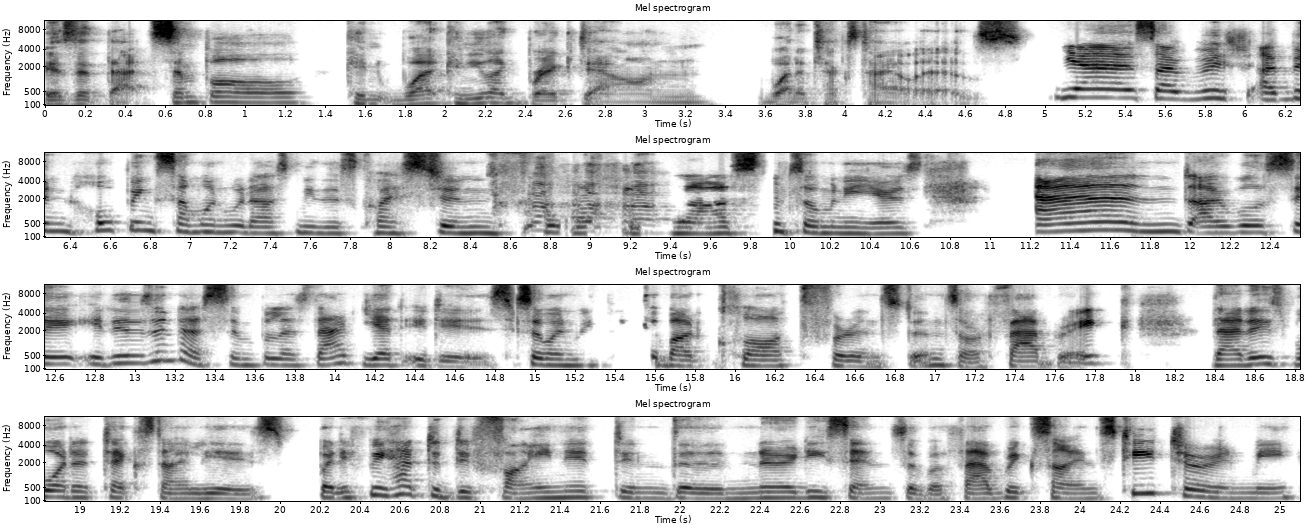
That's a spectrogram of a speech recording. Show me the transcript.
Is it that simple? Can what can you like break down what a textile is? Yes, I wish I've been hoping someone would ask me this question for the last so many years. And I will say it isn't as simple as that, yet it is. So when we think about cloth, for instance, or fabric, that is what a textile is. But if we had to define it in the nerdy sense of a fabric science teacher in me,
